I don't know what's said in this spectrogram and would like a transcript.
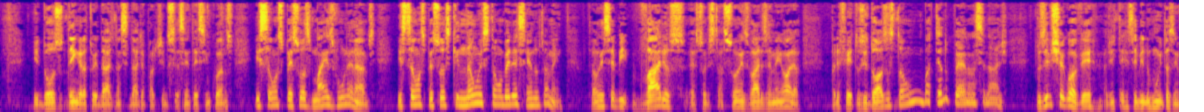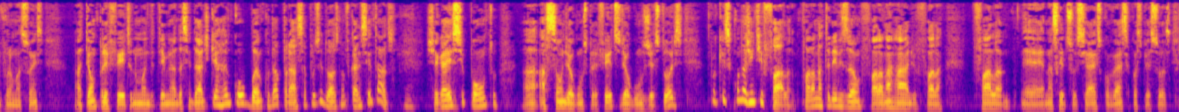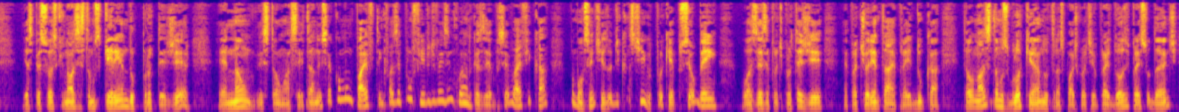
idoso tem gratuidade na cidade a partir dos 65 anos e são as pessoas mais vulneráveis. E são as pessoas que não estão obedecendo também. Então eu recebi várias é, solicitações, vários e-mails, olha, prefeito, os idosos estão batendo perna na cidade. Inclusive chegou a ver, a gente tem recebido muitas informações, até um prefeito numa determinada cidade que arrancou o banco da praça para os idosos não ficarem sentados. É. Chega a esse ponto a ação de alguns prefeitos, de alguns gestores, porque quando a gente fala, fala na televisão, fala na rádio, fala fala é, nas redes sociais, conversa com as pessoas, e as pessoas que nós estamos querendo proteger é, não estão aceitando, isso é como um pai tem que fazer para um filho de vez em quando. Quer dizer, você vai ficar, no bom sentido, de castigo. Por quê? Para o seu bem, ou às vezes é para te proteger, é para te orientar, é para educar. Então nós estamos bloqueando o transporte coletivo para idoso e para estudante.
